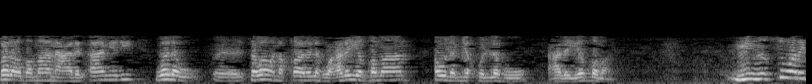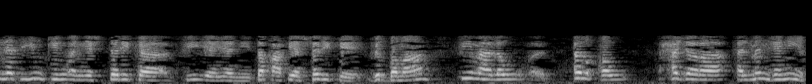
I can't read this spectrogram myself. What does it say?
فلا ضمان على الآمر. ولو آه، سواء قال له علي الضمان أو لم يقل له علي الضمان. من الصور التي يمكن أن يشترك في يعني تقع فيها الشركة بالضمان فيما لو ألقوا حجر المنجنيق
